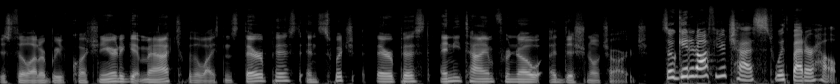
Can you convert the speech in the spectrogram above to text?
Just fill out a brief questionnaire to get matched with a licensed therapist and switch therapist anytime for no additional charge. So get it off your chest with BetterHelp.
